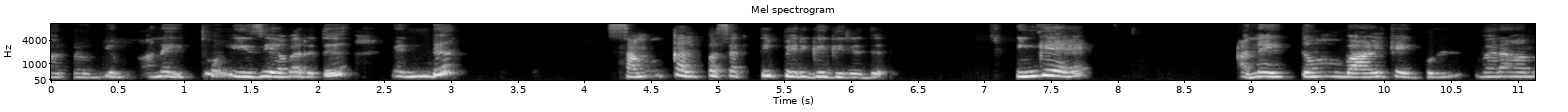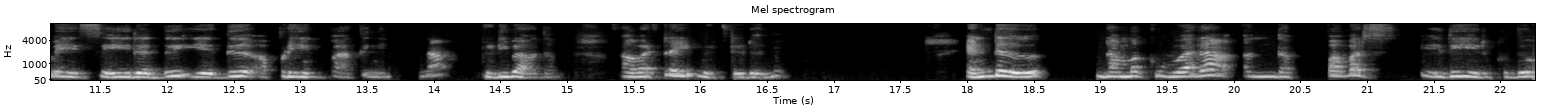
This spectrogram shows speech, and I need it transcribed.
ஆரோக்கியம் அனைத்தும் ஈஸியா வருது. ரெண்டு சங்கல்ப சக்தி பெருகுகிறது. இங்கே அனைத்தும் வாழ்க்கைக்குள் வராமே செய்யறது எது அப்படின்னு பாத்தீங்கன்னா பிடிவாதம். அவற்றை விட்டுடணும். என்று நமக்கு வர அந்த பவர்ஸ் எது இருக்குதோ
